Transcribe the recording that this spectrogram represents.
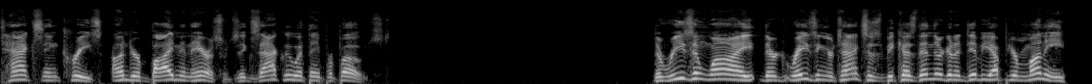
tax increase under Biden and Harris, which is exactly what they proposed, the reason why they're raising your taxes is because then they're going to divvy up your money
